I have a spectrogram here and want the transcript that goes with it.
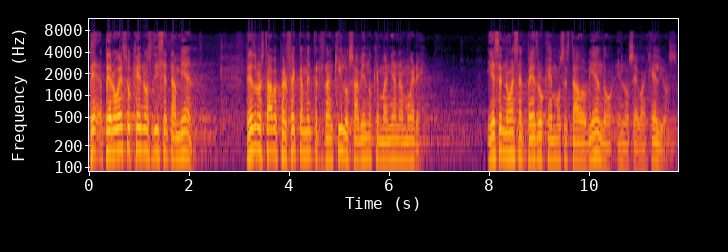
Pero eso qué nos dice también. Pedro estaba perfectamente tranquilo sabiendo que mañana muere. Y ese no es el Pedro que hemos estado viendo en los evangelios.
